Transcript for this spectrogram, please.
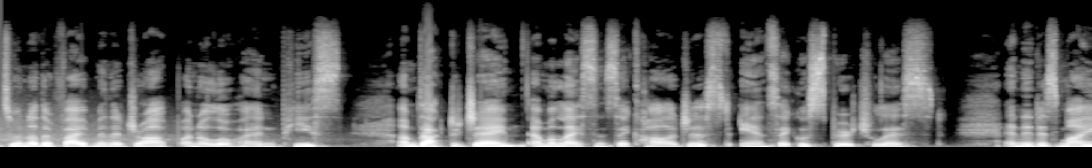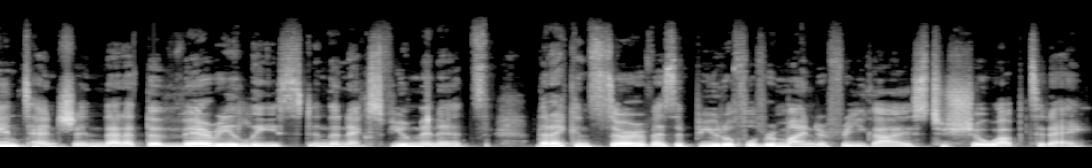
to another five minute drop on Aloha and Peace. I'm Dr. J. I'm a licensed psychologist and psychospiritualist, and it is my intention that at the very least in the next few minutes that I can serve as a beautiful reminder for you guys to show up today.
